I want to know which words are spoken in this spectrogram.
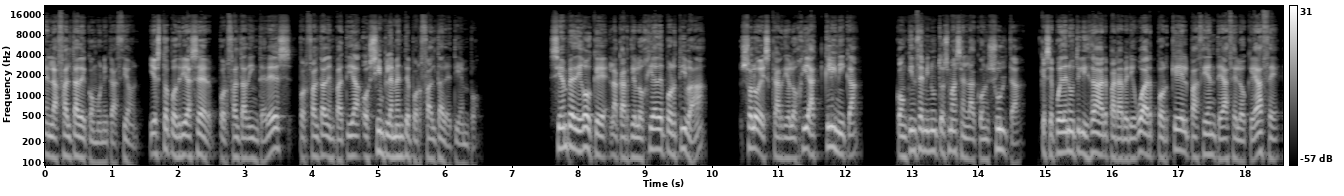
en la falta de comunicación, y esto podría ser por falta de interés, por falta de empatía o simplemente por falta de tiempo. Siempre digo que la cardiología deportiva solo es cardiología clínica, con 15 minutos más en la consulta, que se pueden utilizar para averiguar por qué el paciente hace lo que hace,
